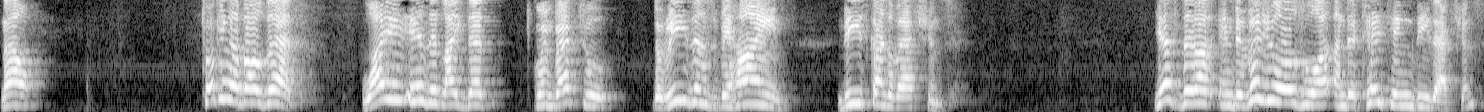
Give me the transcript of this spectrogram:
Now, talking about that, why is it like that? Going back to the reasons behind these kinds of actions. Yes, there are individuals who are undertaking these actions.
